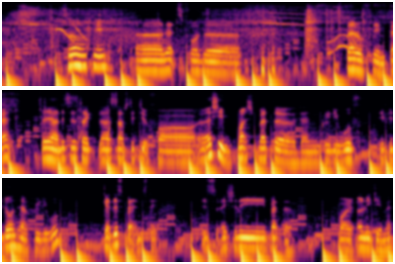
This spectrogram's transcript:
so, okay uh, that's for the Sparrow Flame pet. So yeah, this is like a substitute for actually much better than Greedy Wolf. If you don't have Greedy Wolf, get this pet instead. It's actually better for early game. Eh?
